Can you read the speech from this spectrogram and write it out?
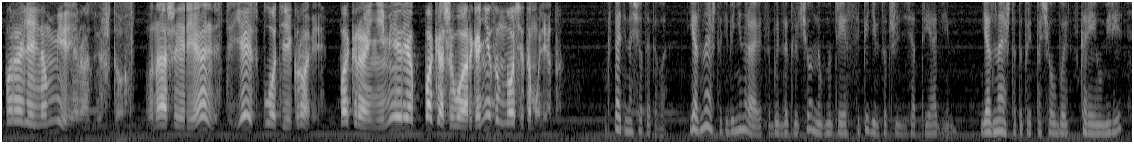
В параллельном мире разве что. В нашей реальности я из плоти и крови. По крайней мере, пока живой организм носит амулет. Кстати, насчет этого. Я знаю, что тебе не нравится быть заключенным внутри SCP-963-1. Я знаю, что ты предпочел бы скорее умереть.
